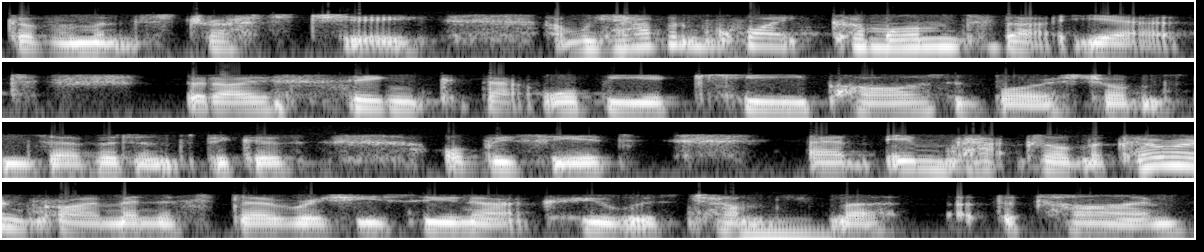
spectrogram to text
government strategy? And we haven't quite come on to that yet, but I think that will be a key part of Boris Johnson's evidence because obviously it um, impacts on the current Prime Minister, Rishi Sunak, who was Chancellor mm. at the time.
